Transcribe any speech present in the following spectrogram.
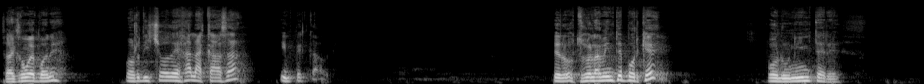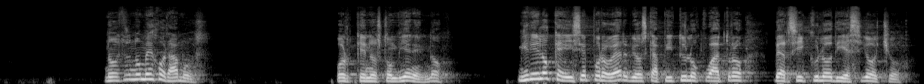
¿Sabe cómo se pone? Por dicho, deja la casa impecable. Pero solamente por qué? Por un interés. Nosotros no mejoramos porque nos conviene, no. Mire lo que dice Proverbios capítulo 4, versículo 18.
